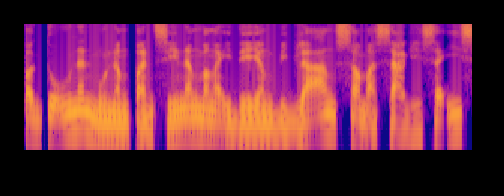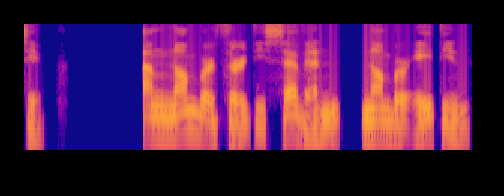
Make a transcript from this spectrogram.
pagtuunan mo ng pansin ang mga ideyang biglaang samasagi sa isip. Ang number 37, number 18,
